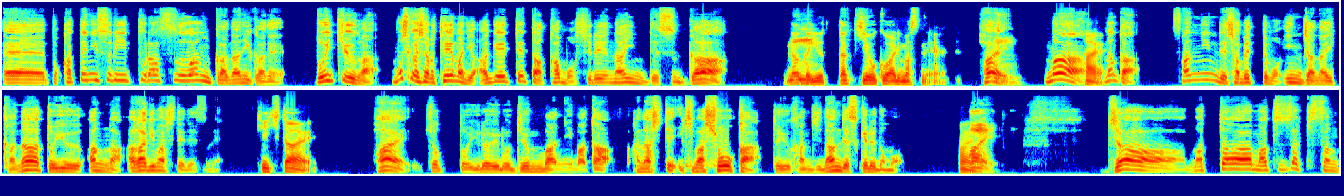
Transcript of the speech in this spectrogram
えっ、と、勝手に3プラス1か何かで、ドイチューが、もしかしたらテーマに挙げてたかもしれないんですが、なんか言った記憶はありますね。はい。うんまあ、はいなんか、3人で喋ってもいいんじゃないかなという案が上がりましてですね。聞きたい。はい。ちょっといろいろ順番にまた話していきましょうかという感じなんですけれども。はいはい。じゃあ、また松崎さん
